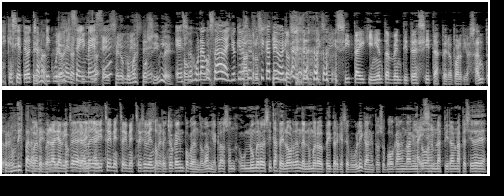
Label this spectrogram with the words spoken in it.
Es que siete, ocho artículos en seis meses. Pero ¿cómo es posible? Eso es una gozada. Yo quiero hacer física teórica. 476 citas y 523 citas, pero por Dios santo. Pero es un disparate. Bueno, pero lo había visto. Yo no lo había visto y me estoy, me estoy subiendo. Sospecho que hay un poco de endogamia, claro. Son un número de citas del orden del número de papers que se publican. Entonces supongo que andan ahí, todos en una espiral, una especie de...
